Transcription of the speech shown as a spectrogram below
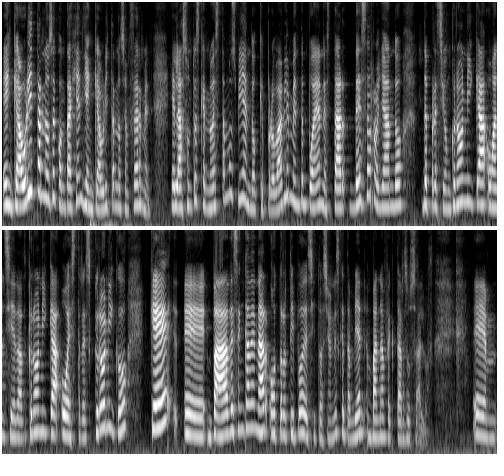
en que ahorita no se contagien y en que ahorita no se enfermen. El asunto es que no estamos viendo que probablemente pueden estar desarrollando depresión crónica o ansiedad crónica o estrés crónico que eh, va a desencadenar otro tipo de situaciones que también van a afectar su salud. Em,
